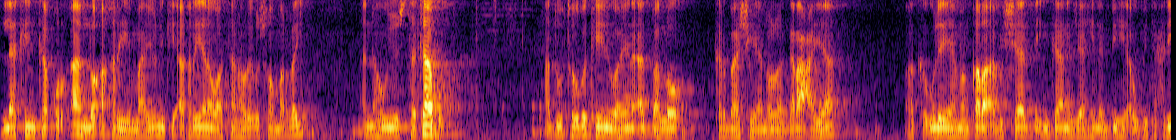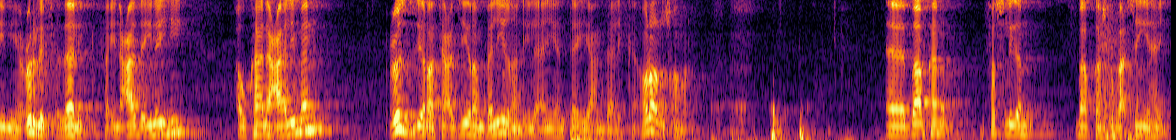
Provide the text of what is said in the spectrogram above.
Laakiin ka qur'aan loo aqriyi maayo ninkii aqriyana waa taan horey u soo maray annahu yustataabu hadduu toobo keeni waayana aad baa loo karbaashayaa loola garaacayaa. Waa ka uu leeyahay man qara'a bishaadi in kana jaahila bihi aw bitaxriimihi curif dalik fain caada ilayhi aw kana caalima cuzira tacziira baliiga ila an yantahiya can dalika horaan u soo maray. Baabkan fasligan baabkaasuu raacsan yahay.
